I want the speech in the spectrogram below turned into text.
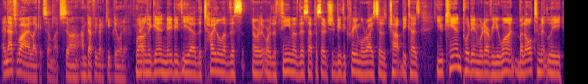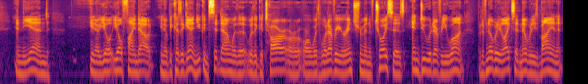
And that's why I like it so much. So uh, I'm definitely going to keep doing it. Well, and again, maybe the uh, the title of this or or the theme of this episode should be "The Cream Will Rise to the Top" because you can put in whatever you want, but ultimately, in the end, you know you'll you'll find out. You know because again, you can sit down with a with a guitar or or with whatever your instrument of choice is and do whatever you want. But if nobody likes it, nobody's buying it.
